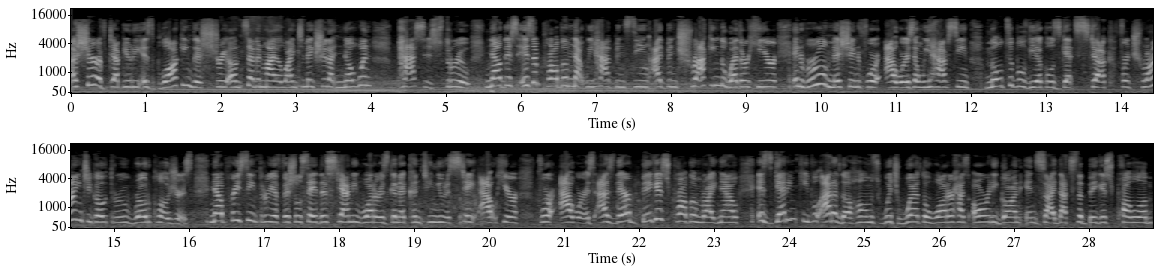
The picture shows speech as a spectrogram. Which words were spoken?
a sheriff deputy is blocking this street on Seven Mile Line to make sure that no one passes through. Now, this is a problem that we have been seeing. I've been tracking the weather here in rural Mission for hours, and we have seen multiple vehicles get stuck for trying to go through road Now, Precinct 3 officials say this standing water is going to continue to stay out here for hours as their biggest problem right now is getting people out of the homes which where the water has already gone inside. That's the biggest problem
